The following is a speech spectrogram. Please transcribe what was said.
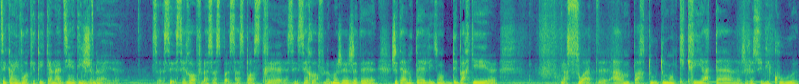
tu sais, quand ils voient que t'es Canadien, t'es jeune, là, euh, ça- c'est c'est rough, là, ça se passe, ça se passe très... C'est c'est rough, là. Moi, je- j'étais j'étais à l'hôtel, ils ont débarqué... euh, SWAT, euh, armes partout, tout le monde qui crie à terre, j'ai reçu des coups, euh,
